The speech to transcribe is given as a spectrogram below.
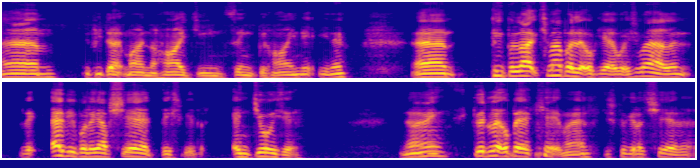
um, if you don't mind the hygiene thing behind it, you know, um, people like to have a little go as well. And everybody I've shared this with enjoys it. You know what I mean? Good little bit of kit, man. Just figured I'd share that.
